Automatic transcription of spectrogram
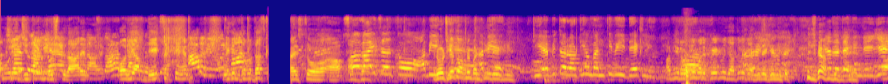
पूरे जितने भी रिश्तेदार हैं और ये आप देख सकते हैं लेकिन ज़बरदस्त तो सो गाइस तो अभी तो आपने बनती अभी देख ली। जी अभी तो रोटियाँ बनती हुई देख ली। अब ये रोटियाँ हमारे पेट में जाते हुए कैसे देखेंगे। ये हम देखेंगे ये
